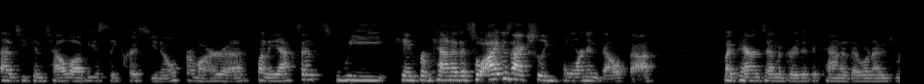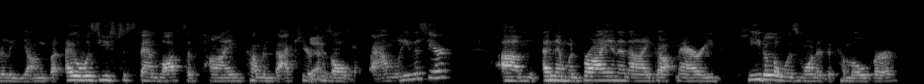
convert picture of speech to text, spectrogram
as you can tell, obviously, Chris, you know from our uh, funny accents, we came from Canada. So I was actually born in Belfast. My parents emigrated to Canada when I was really young, but I always used to spend lots of time coming back here Yeah. because all the family was here. Um, and then when Brian and I got married, he'd always wanted to come over,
